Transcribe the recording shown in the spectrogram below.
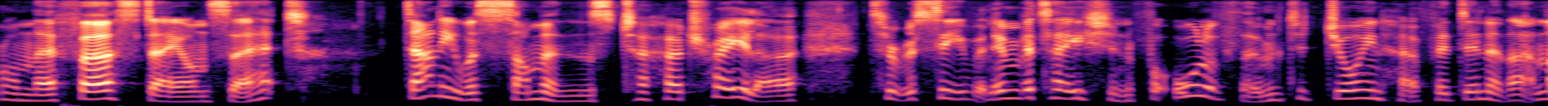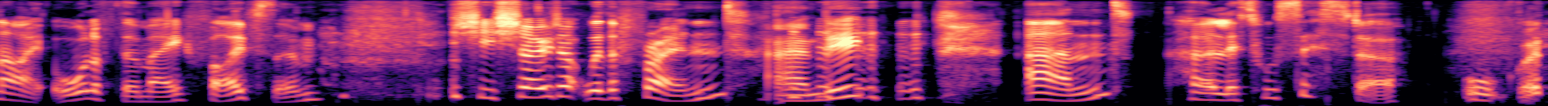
On their first day on set, Danny was summoned to her trailer to receive an invitation for all of them to join her for dinner that night. All of them, eh? Fivesome. she showed up with a friend Andy, and her little sister. awkward.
